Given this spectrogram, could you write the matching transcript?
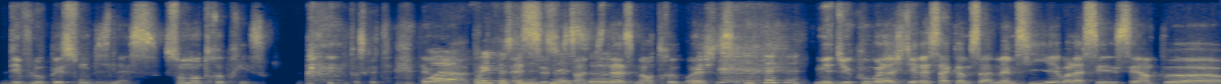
développer son business, son entreprise. parce que voilà. oui, parce que c'est un business, mais entre ouais, je sais. mais du coup voilà, je dirais ça comme ça, même si voilà, c'est un peu euh,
